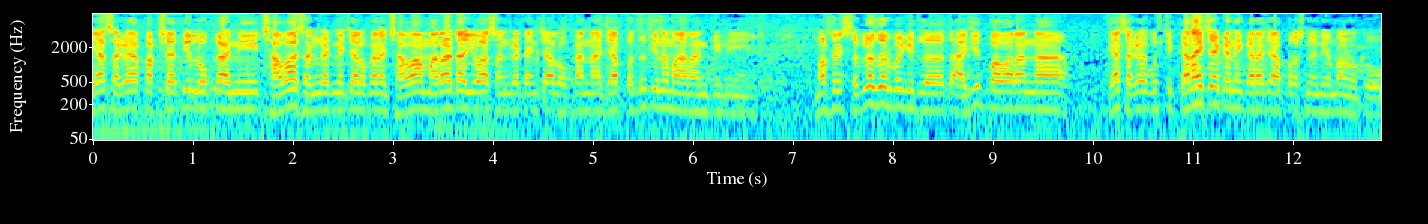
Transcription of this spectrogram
या सगळ्या पक्षातील लोकांनी छावा संघटनेच्या लोकांना छावा मराठा युवा संघटनेच्या लोकांना ज्या पद्धतीनं मारहाण केली मला सगळं जर बघितलं तर अजित पवारांना या सगळ्या गोष्टी करायच्या का नाही करायच्या हा प्रश्न निर्माण होतो.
